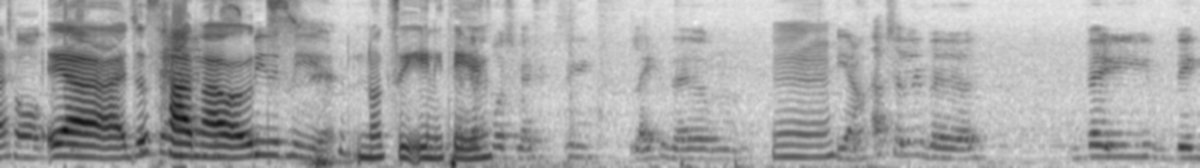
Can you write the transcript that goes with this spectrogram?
have to talk. Yeah. Just Sit hang and out. Just be with me. Not say I just anything. watch my streaks, like the. Mm. Yeah. It's actually the very big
